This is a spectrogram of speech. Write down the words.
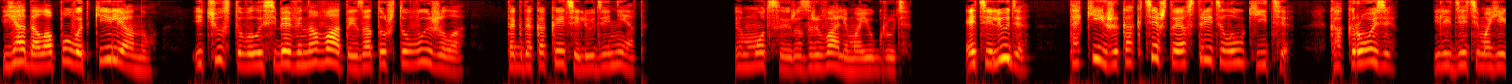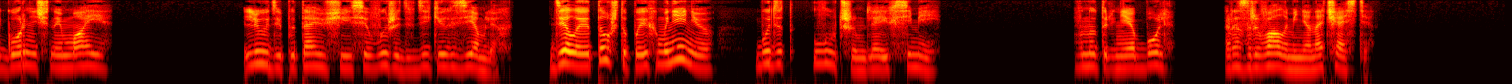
Я дала повод Килиану и чувствовала себя виноватой за то, что выжила, тогда как эти люди нет. Эмоции разрывали мою грудь. Эти люди такие же, как те, что я встретила у Кити, как Рози или дети моей горничной Майи. Люди, пытающиеся выжить в диких землях, делая то, что, по их мнению, будет лучшим для их семей. Внутренняя боль разрывала меня на части.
